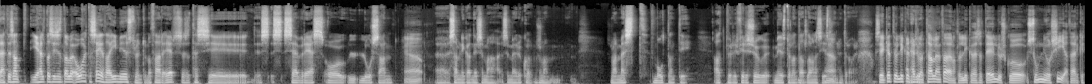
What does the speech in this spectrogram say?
þetta er samt ég held að sé sem alveg óhægt að segja það í miðuströndum og þar er sagt, þessi Sevres og Lusan Já, uh, samningarnir sem, að, sem eru svona, svona mest mótandi atbyrðir fyrir sögu miðusturlanda allavega síðast 100 ári og síðan getum við líka En til að tala um það er náttúrulega líka þess að deilur sko Sunni og Shia, það er ekki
